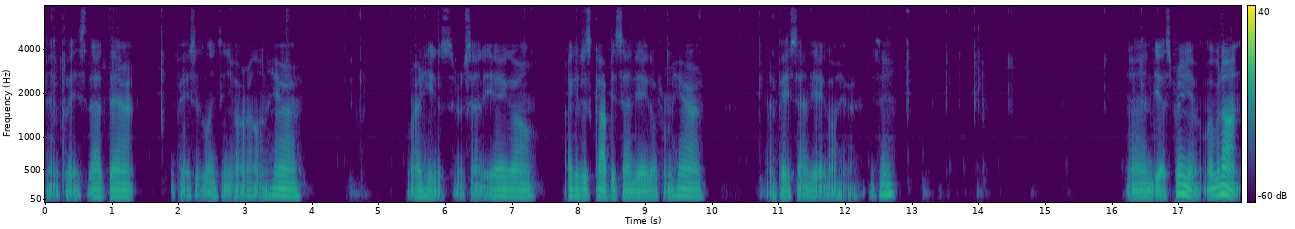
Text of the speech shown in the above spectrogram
and paste that there. Paste his LinkedIn URL in here. Right he's from San Diego I could just copy San Diego from here and paste San Diego here you see? And yes premium. Moving on.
